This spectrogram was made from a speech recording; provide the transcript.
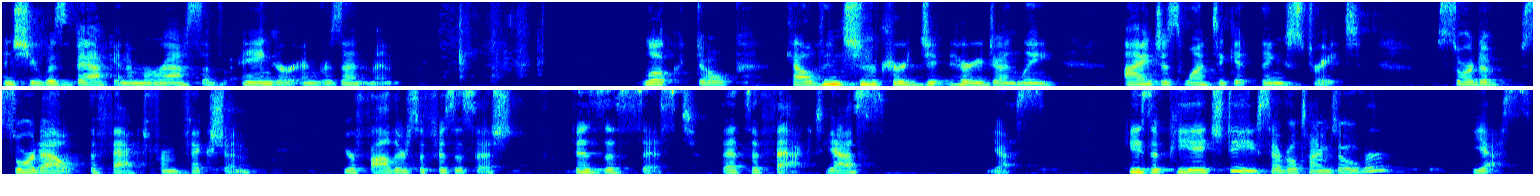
and she was back in a morass of anger and resentment. Look, dope, Calvin shook her, her gently. I just want to get things straight. Sort of sort out the fact from fiction. Your father's a physicist. Physicist. That's a fact, yes? Yes. He's a PhD several times over? Yes.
